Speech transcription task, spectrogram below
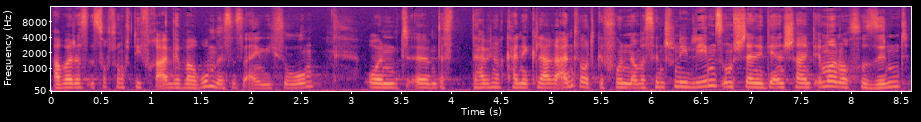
Aber das ist doch noch die Frage, warum ist es eigentlich so? Und ähm, das, da habe ich noch keine klare Antwort gefunden. Aber es sind schon die Lebensumstände, die anscheinend immer noch so sind,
